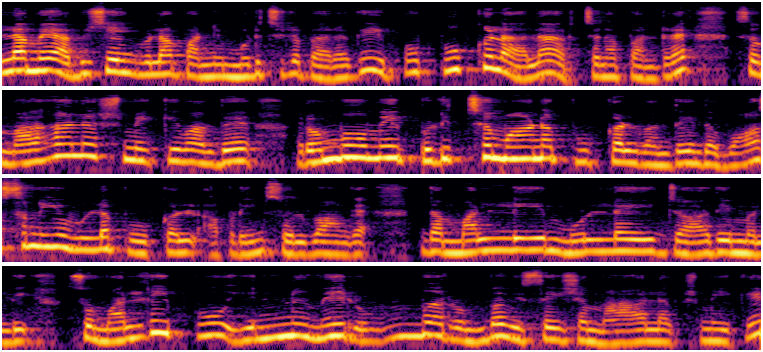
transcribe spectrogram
எல்லாமே அபிஷேகம்லாம் பண்ணி முடிச்சிட்ட பிறகு இப்போது பூக்களால் அர்ச்சனை பண்ணுறேன் ஸோ மகாலட்சுமிக்கு வந்து ரொம்பவுமே பிடிச்சமான பூக்கள் வந்து இந்த வாசனையும் உள்ள பூக்கள் அப்படின்னு சொல்லுவாங்க. இந்த மல்லி முல்லை ஜாதி மல்லி. ஸோ மல்லிப்பூ இன்னுமே ரொம்ப ரொம்ப விசேஷமாக மகாலட்சுமிக்கு.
